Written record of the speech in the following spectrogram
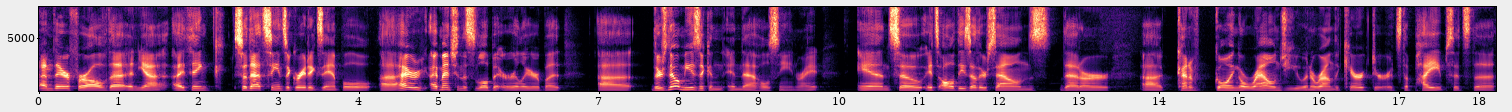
I'm there for all of that, and yeah, I think so. That scene's a great example. Uh, I I mentioned this a little bit earlier, but uh, there's no music in in that whole scene, right? And so it's all these other sounds that are uh, kind of going around you and around the character. It's the pipes, it's the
